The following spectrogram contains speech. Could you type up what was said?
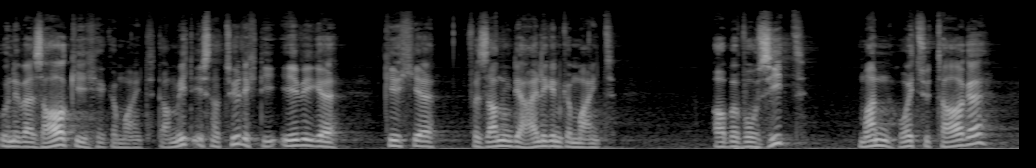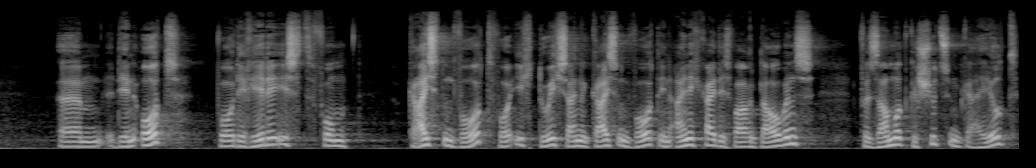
Universalkirche gemeint. Damit ist natürlich die ewige Kirche, Versammlung der Heiligen gemeint. Aber wo sieht man heutzutage ähm, den Ort, wo die Rede ist vom Geist und Wort, wo ich durch seinen Geist und Wort in Einigkeit des wahren Glaubens versammelt, geschützt und geheilt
